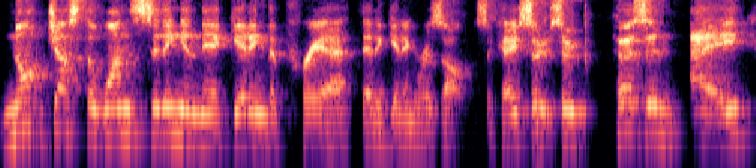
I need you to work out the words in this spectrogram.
not just the ones sitting in there getting the prayer that are getting results. Okay, so, so person A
